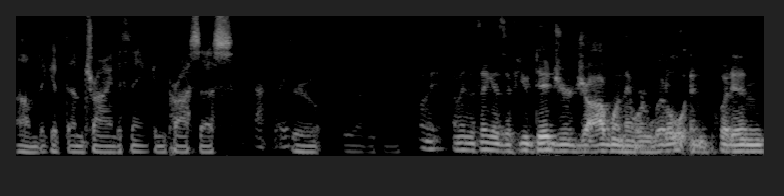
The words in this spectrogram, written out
um, to get them trying to think and process Exactly. through through everything. I mean, I mean, the thing is, if you did your job when they were little and put in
